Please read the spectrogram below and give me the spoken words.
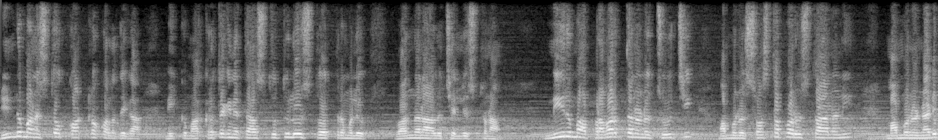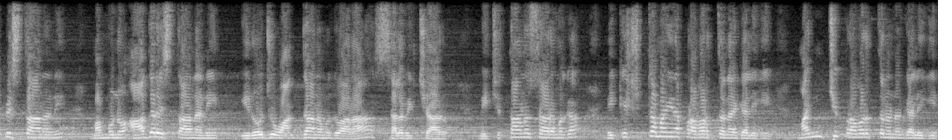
నిండు మనసుతో కోట్ల కొలదిగా మీకు మా కృతజ్ఞత స్థుతులు స్తోత్రములు వందనాలు చెల్లిస్తున్నాం. మీరు మా ప్రవర్తనను చూచి మమ్మను స్వస్థపరుస్తానని మమ్మను నడిపిస్తానని మమ్మను ఆదరిస్తానని ఈరోజు వాగ్దానము ద్వారా సెలవిచ్చారు. మీ చిత్తానుసారముగా మీకు ఇష్టమైన ప్రవర్తన కలిగి మంచి ప్రవర్తనను కలిగి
